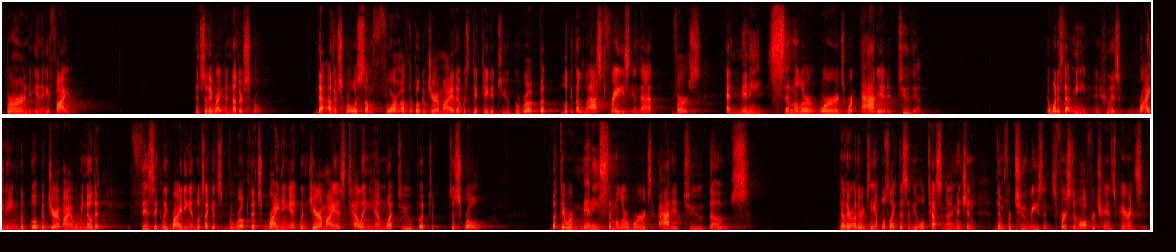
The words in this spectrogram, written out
burned in a fire. And so they write another scroll. That other scroll is some form of the book of Jeremiah that was dictated to Baruch, but look at the last phrase in that verse. And many similar words were added to them. Now, what does that mean? And who is writing the book of Jeremiah? Well, we know that physically writing, it looks like it's Baruch that's writing it when Jeremiah is telling him what to put to, to scroll. But there were many similar words added to those. Now, there are other examples like this in the Old Testament. I mention them for two reasons. First of all, for transparency.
